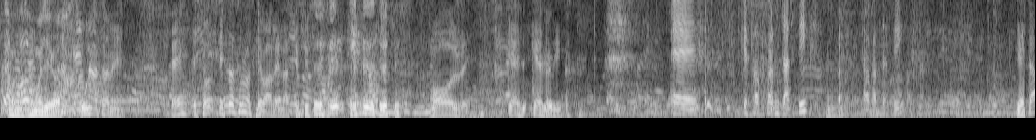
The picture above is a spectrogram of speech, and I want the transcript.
Bueno, hemos llegado. Una altra més. Eh? Eso, estas son las que valen, las que sois 13, 13 de 13. Molt bé. Què, has- què has de dir? Eh, que està fantàstic. Està fantàstic. Ja està,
